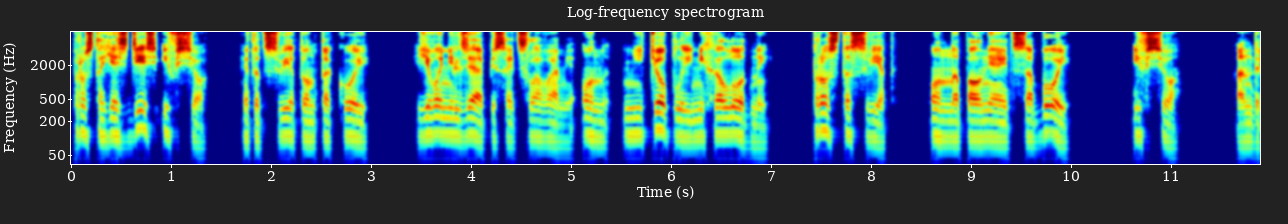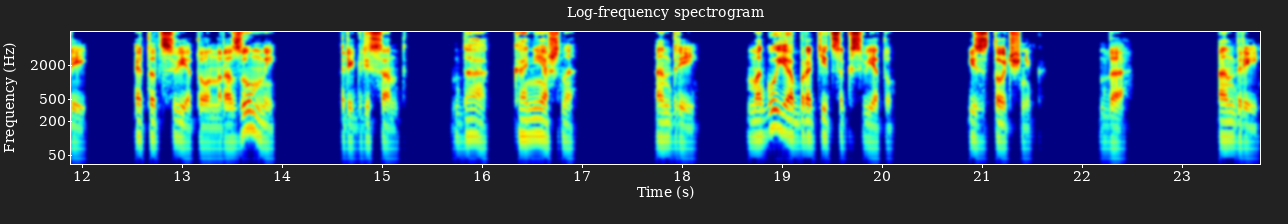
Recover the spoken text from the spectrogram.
Просто я здесь и все. Этот свет, он такой его нельзя описать словами. Он не теплый, не холодный. Просто свет. Он наполняет собой. И все. Андрей. Этот свет, он разумный? Регрессант. Да, конечно. Андрей. Могу я обратиться к свету? Источник. Да. Андрей.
